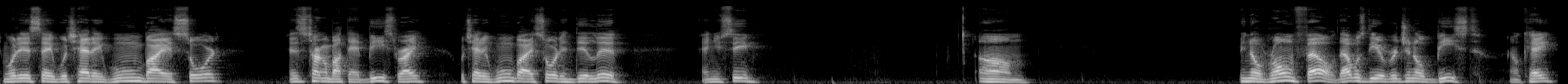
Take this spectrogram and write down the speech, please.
And what did it say? Which had a wound by a sword. And this is talking about that beast, right? Which had a wound by a sword and did live. And you see, um, you know, Rome fell. That was the original beast, okay?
